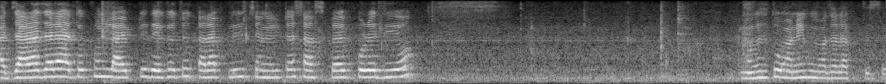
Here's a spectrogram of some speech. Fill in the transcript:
আর যারা যারা এতক্ষণ লাইভটি দেখেছ, তারা প্লিজ চ্যানেলটা সাবস্ক্রাইব করে দিও। কাছে তো অনেক মজা লাগতেছে।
